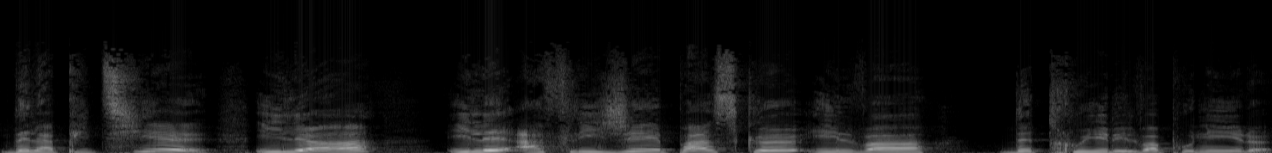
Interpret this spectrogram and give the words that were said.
de la pitié. Il, a, il est affligé parce qu'il va détruire, il va punir.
